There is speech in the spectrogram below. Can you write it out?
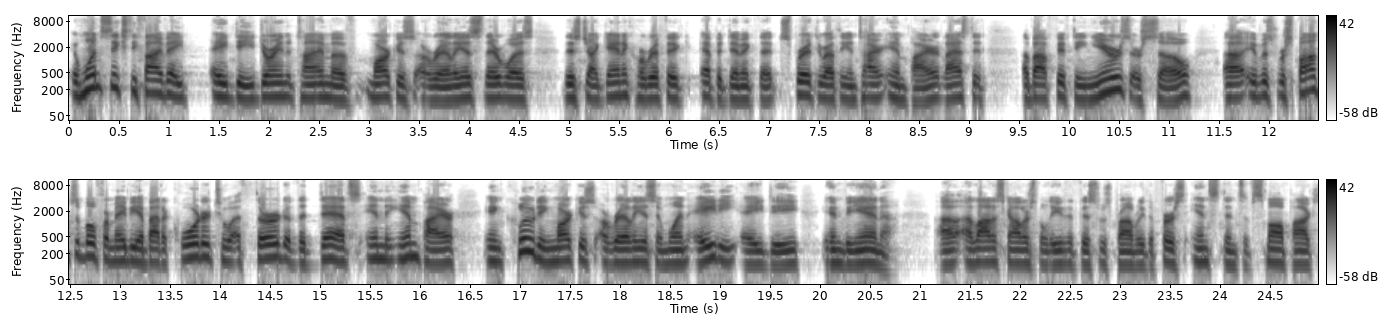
In 165 AD, during the time of Marcus Aurelius, there was this gigantic, horrific epidemic that spread throughout the entire empire. It lasted about 15 years or so. Uh, it was responsible for maybe about a quarter to a third of the deaths in the empire, including Marcus Aurelius in 180 AD in Vienna. Uh, a lot of scholars believe that this was probably the first instance of smallpox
